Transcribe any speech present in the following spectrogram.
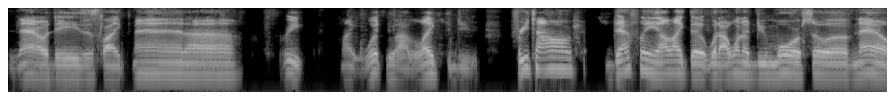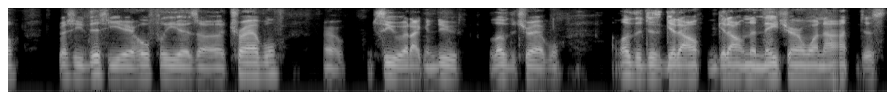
Nowadays it's like, man, uh free. Like what do I like to do? Free time, definitely I like the what I want to do more so of now, especially this year, hopefully is uh travel or see what I can do. Love to travel. I love to just get out, get out in the nature and whatnot. Just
